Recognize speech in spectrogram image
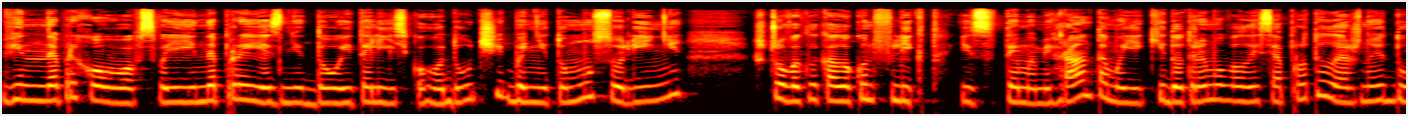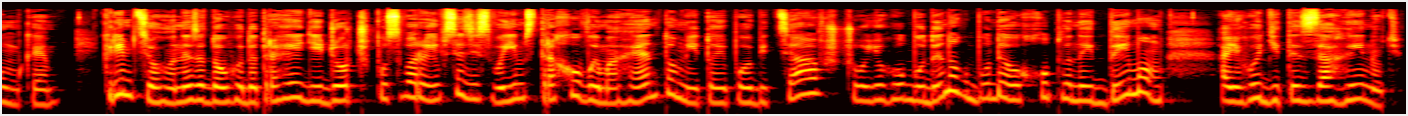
Він не приховував своєї неприязні до італійського дучі Беніто Мусоліні, що викликало конфлікт із тими мігрантами, які дотримувалися протилежної думки. Крім цього, незадовго до трагедії Джордж посварився зі своїм страховим агентом, і той пообіцяв, що його будинок буде охоплений димом, а його діти загинуть.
